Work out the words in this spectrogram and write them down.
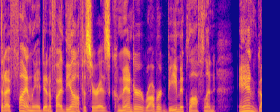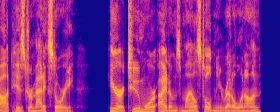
that I finally identified the officer as Commander Robert B. McLaughlin and got his dramatic story. Here are two more items Miles told me, Rettel went on.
